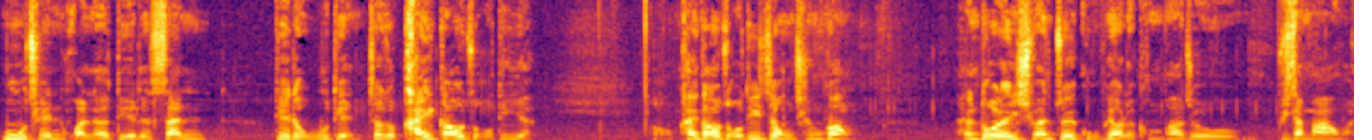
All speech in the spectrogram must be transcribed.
目前反而跌了三，跌了五点，叫做开高走低啊。哦，开高走低这种情况，很多人喜欢追股票的恐怕就比较麻烦。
